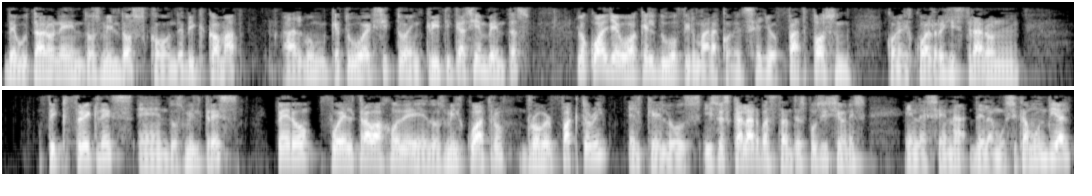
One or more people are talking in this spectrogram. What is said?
Debutaron en 2002 con The Big Come Up, álbum que tuvo éxito en críticas y en ventas, lo cual llevó a que el dúo firmara con el sello Fat Possum, con el cual registraron Thick Thickness en 2003, pero fue el trabajo de 2004, Robert Factory, el que los hizo escalar bastantes posiciones en la escena de la música mundial,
